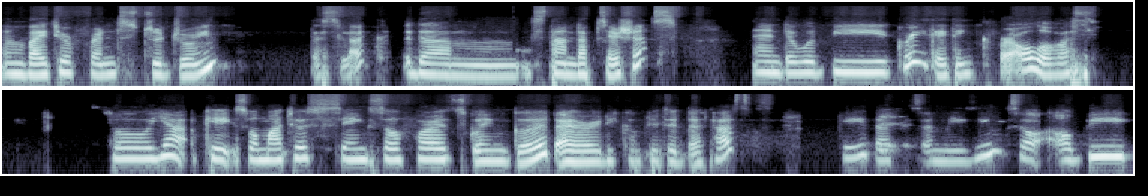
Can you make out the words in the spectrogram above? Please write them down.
invite your friends to join the Slack, the um, stand up sessions. And it would be great, I think, for all of us. So yeah, okay, so Matthew saying so far it's going good. I already completed the tasks. Okay, that's amazing. So I'll be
